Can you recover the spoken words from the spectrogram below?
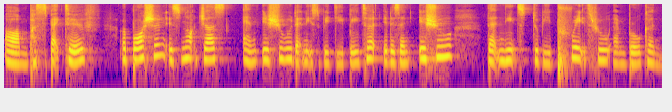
um, perspective, abortion is not just an issue that needs to be debated, it is an issue that needs to be prayed through and broken.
